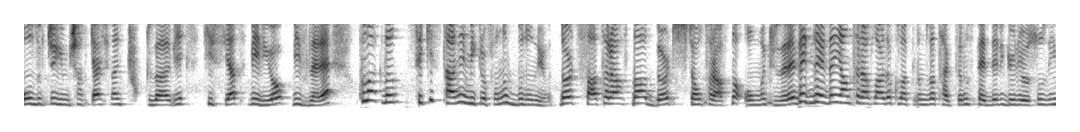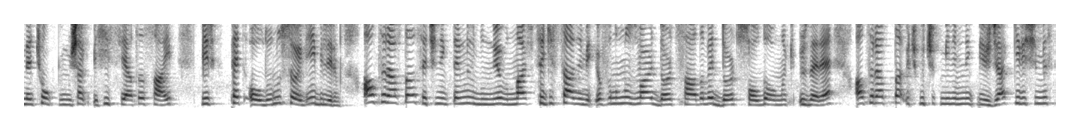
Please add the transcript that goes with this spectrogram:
oldukça yumuşak. Gerçekten çok güzel bir hissiyat veriyor bizlere. Kulaklığın 8 tane mikrofonu bulunuyor. 4 sağ tarafta, 4 sol tarafta olmak üzere. Pedleri de yan taraflarda kulaklığımıza taktığımız pedleri görüyorsunuz. Yine çok yumuşak bir hissiyata sahip bir pet olduğunu söyleyebilirim. Alt tarafta seçeneklerimiz bulunuyor. Bunlar 8 tane mikrofonumuz var. 4 sağda ve 4 solda olmak üzere. Alt tarafta 3.5 milimlik bir jack girişimiz.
